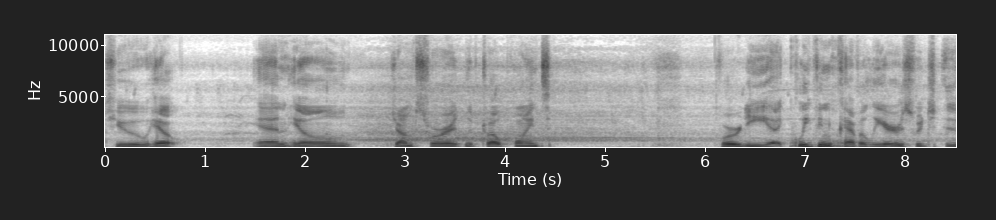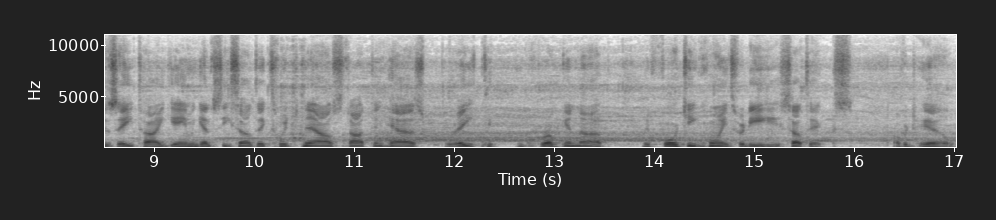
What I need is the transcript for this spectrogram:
to Hill. And Hill jumps for it with 12 points for the uh, Cleveland Cavaliers, which is a tie game against the Celtics, which now Stockton has break, broken up with 14 points for the Celtics over the Hill.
